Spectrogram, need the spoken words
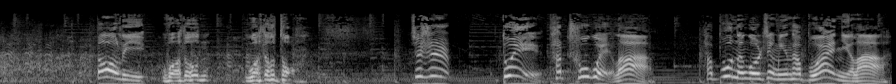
道理我都我都懂，就是对他出轨了，他不能够证明他不爱你了，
